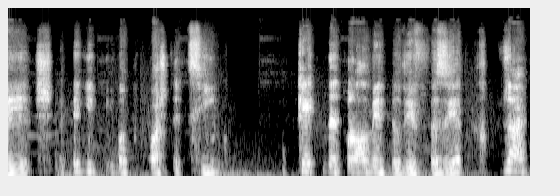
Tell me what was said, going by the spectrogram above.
3, eu tenho aqui uma proposta de 5. O que é que naturalmente eu devo fazer? Recusar.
